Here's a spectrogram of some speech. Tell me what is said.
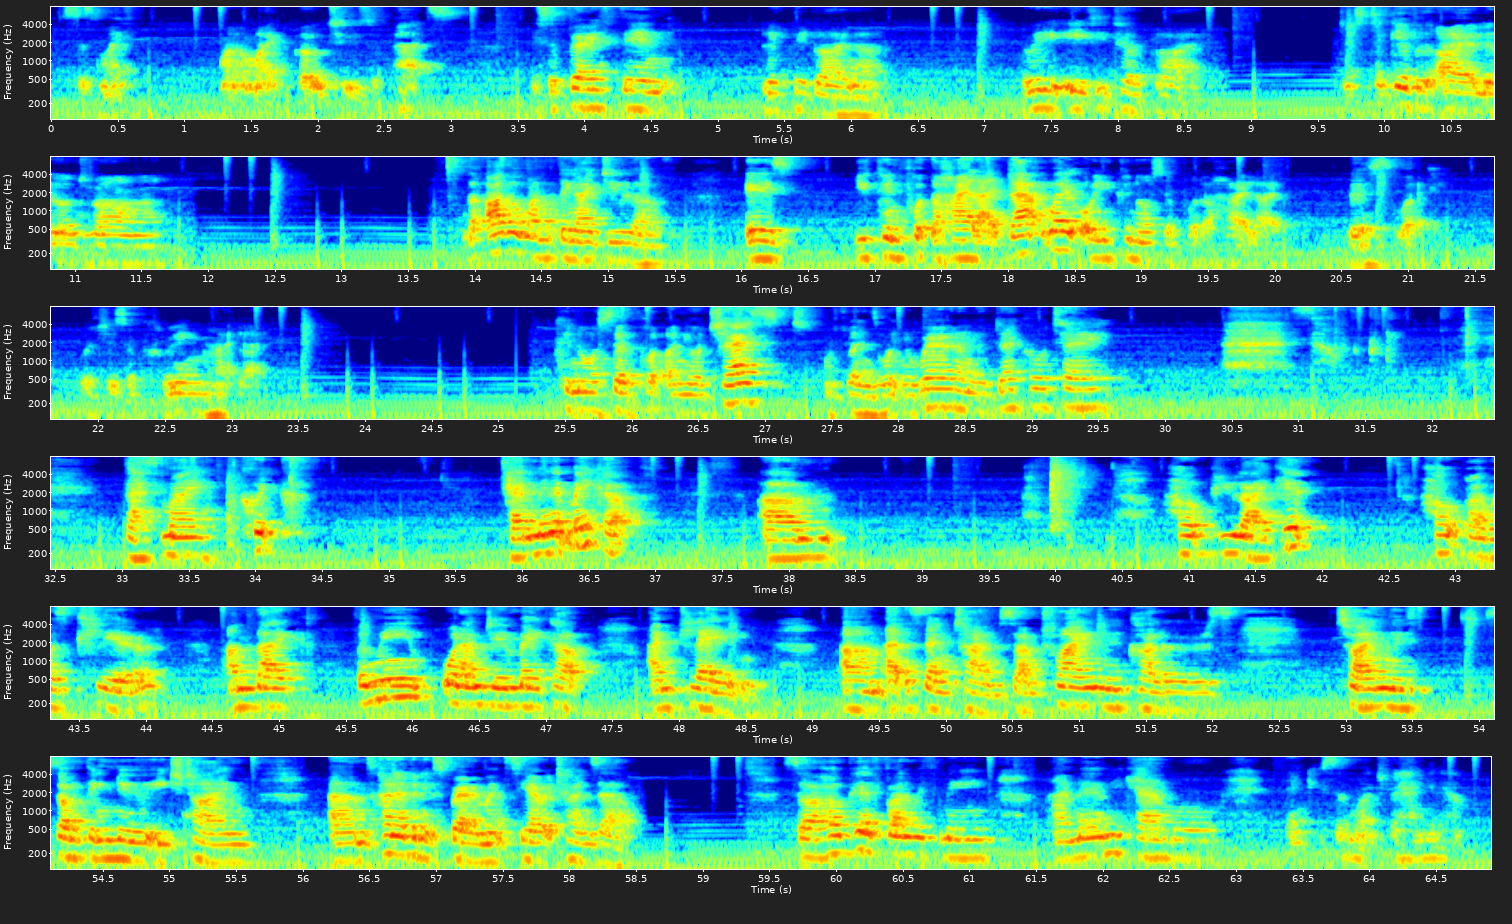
This is my one of my go-tos of Pat's. It's a very thin liquid liner. Really easy to apply. Just to give the eye a little drama. The other one thing I do love is you can put the highlight that way or you can also put a highlight this way, which is a cream highlight. You can also put on your chest, depends what you're wearing, on your decollete. So, that's my quick 10 minute makeup. Um, hope you like it. Hope I was clear. I'm like, for me, when I'm doing makeup, I'm playing um, at the same time. So I'm trying new colors, trying new, something new each time. Um, it's kind of an experiment, see how it turns out. So I hope you had fun with me. I'm Naomi Campbell. Thank you so much for hanging out.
